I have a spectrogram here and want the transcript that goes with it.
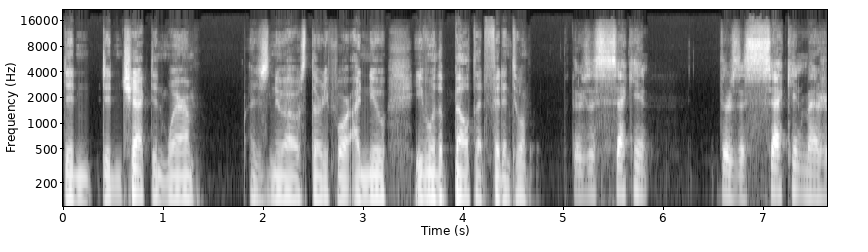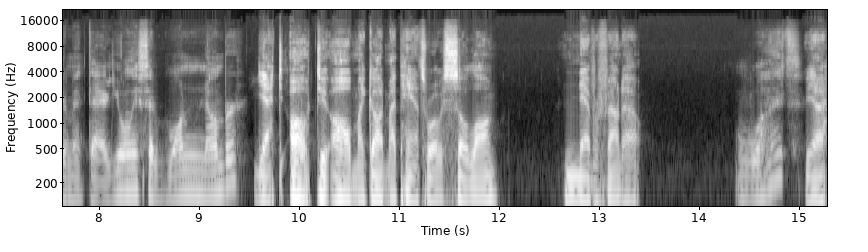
Didn't didn't check, didn't wear them. I just knew I was 34. I knew even with a belt I'd fit into them. There's a second. There's a second measurement there. You only said one number. Yeah. Oh, dude. Oh my God. My pants were always so long. Never found out. What? Yeah.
